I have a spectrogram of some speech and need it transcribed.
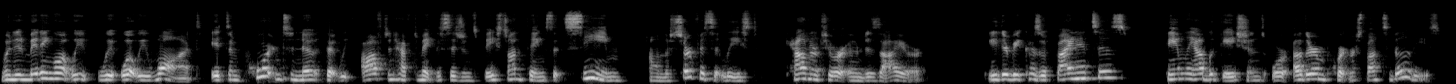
when admitting what we, we, what we want, it's important to note that we often have to make decisions based on things that seem, on the surface at least, counter to our own desire, either because of finances, family obligations, or other important responsibilities.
